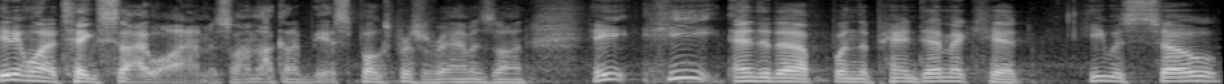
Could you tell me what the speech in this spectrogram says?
he didn't want to take side, well, Amazon, I'm not going to be a spokesperson for Amazon. He, he ended up, when the pandemic hit, he was so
